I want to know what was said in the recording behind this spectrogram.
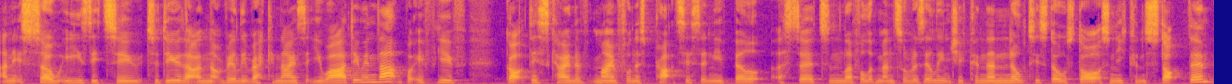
and it's so easy to to do that and not really recognize that you are doing that. But if you've got this kind of mindfulness practice and you've built a certain level of mental resilience you can then notice those thoughts and you can stop them.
